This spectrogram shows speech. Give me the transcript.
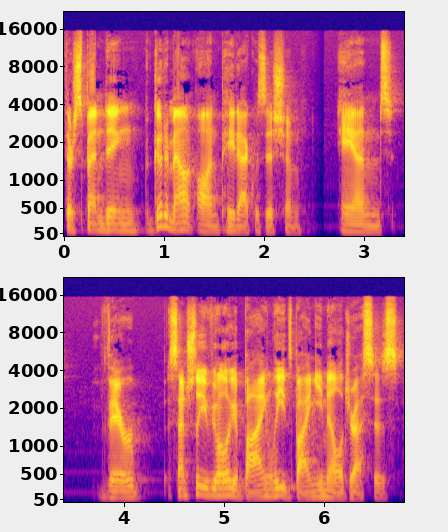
they're spending a good amount on paid acquisition, and they're essentially, if you want to look at buying leads, buying email addresses,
